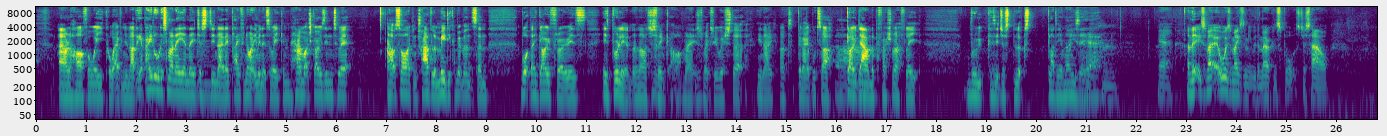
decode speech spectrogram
hour and a half a week or whatever. And you're like, they get paid all this money and they just, Mm. you know, they play for 90 minutes a week and how much goes into it outside and travel and media commitments and what they go through is is brilliant. And I just Mm. think, oh man, it just makes me wish that you know I'd been able to Ah. go down the professional athlete route because it just looks bloody amazing. Yeah. Mm. Yeah, and it's ama- it always amazes me with American sports just how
